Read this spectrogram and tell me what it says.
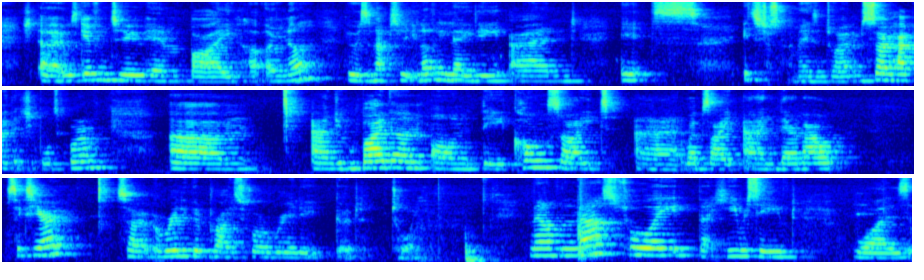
uh, it was given to him by her owner, who is an absolutely lovely lady, and it's it's just an amazing toy. And I'm so happy that she bought it for him. Um, and you can buy them on the Kong site uh, website, and they're about six euro. So a really good price for a really good toy. Now the last toy that he received was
